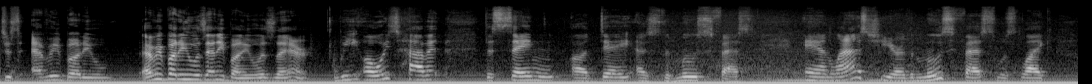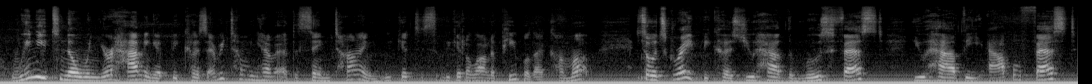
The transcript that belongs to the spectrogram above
just everybody. Everybody who was anybody was there. We always have it the same uh, day as the Moose Fest. And last year, the Moose Fest was like, we need to know when you're having it because every time we have it at the same time, we get to we get a lot of people that come up. So it's great because you have the Moose Fest, you have the Apple Fest,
